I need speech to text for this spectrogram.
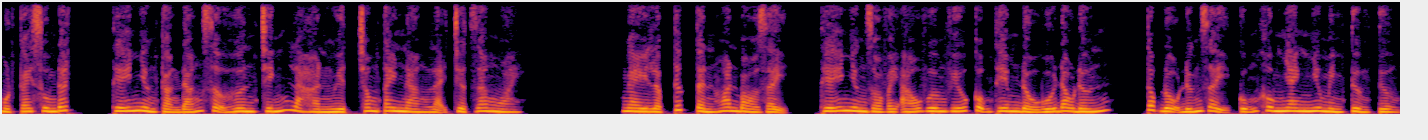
một cái xuống đất, thế nhưng càng đáng sợ hơn chính là Hàn Nguyệt trong tay nàng lại trượt ra ngoài. Ngay lập tức Tần Hoan bò dậy, thế nhưng do váy áo vương víu cộng thêm đầu gối đau đớn, tốc độ đứng dậy cũng không nhanh như mình tưởng tượng.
